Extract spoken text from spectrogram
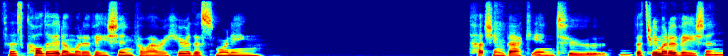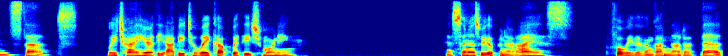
So let's cultivate a motivation for why we're here this morning. Touching back into the three motivations that we try here at the Abbey to wake up with each morning. As soon as we open our eyes, before we've even gotten out of bed,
